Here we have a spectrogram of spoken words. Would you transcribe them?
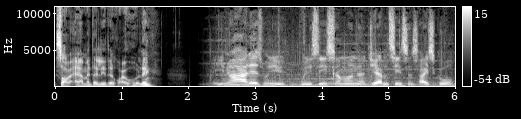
så er man da lidt et røvhul, ikke? You know how it is when you when you see someone that you haven't seen since high school,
